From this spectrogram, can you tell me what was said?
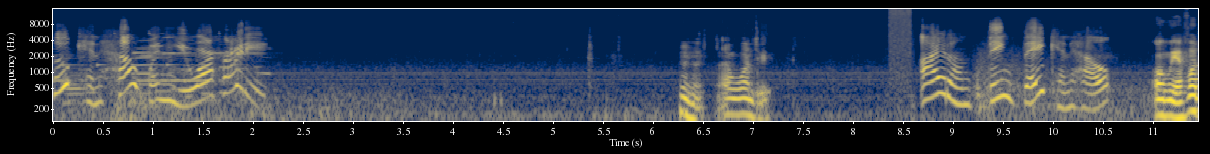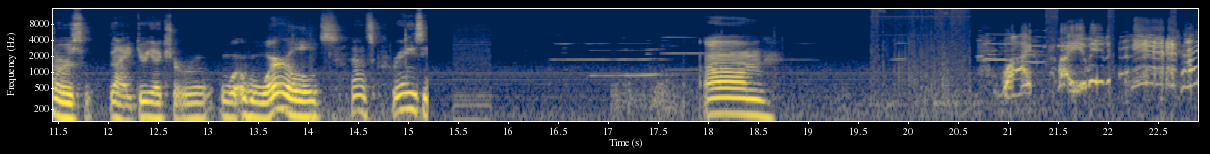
Who can help when you are hurting? Hmm, I wonder. I don't think they can help. Oh wait, I thought there was like three extra worlds. That's crazy. Um. Why are you even here? Try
